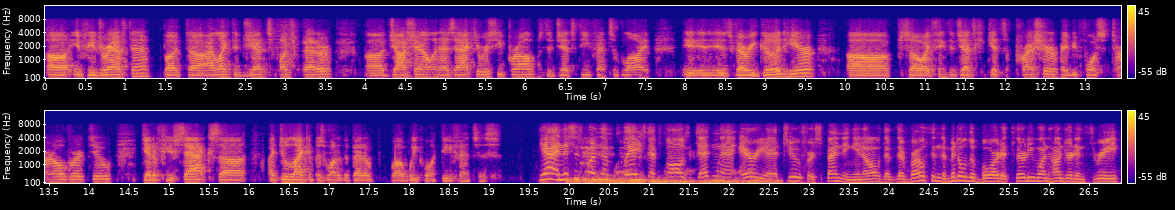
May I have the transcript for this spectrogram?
uh, if you draft them. But uh, I like the Jets much better. Uh, Josh Allen has accuracy problems. The Jets' defensive line is, is very good here. Uh, so I think the Jets could get some pressure, maybe force a turnover or two, get a few sacks. Uh, I do like him as one of the better Week One defenses. Yeah, and this is one of them plays that falls dead in that area too for spending. You know, they're both in the middle of the board at 3,103.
